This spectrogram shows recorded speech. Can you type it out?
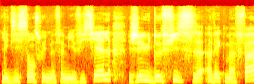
l'existence, oui, de ma famille officielle. J'ai eu deux fils avec ma femme.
